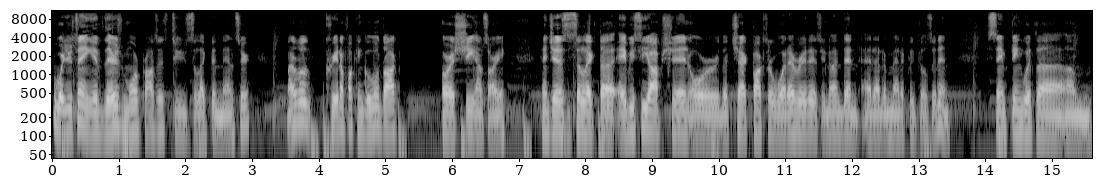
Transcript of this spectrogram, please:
what you're saying, if there's more process to select an answer, might as well create a fucking Google Doc or a sheet, I'm sorry, and just select the ABC option or the checkbox or whatever it is, you know, and then it automatically fills it in. Same thing with uh, um,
